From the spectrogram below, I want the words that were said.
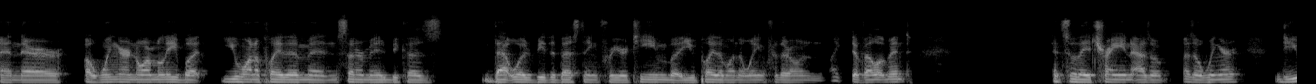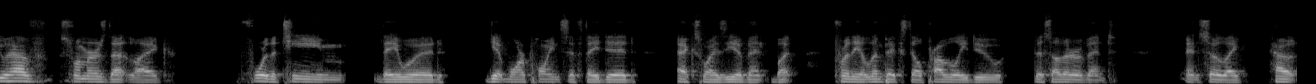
and they're a winger normally, but you want to play them in center mid because that would be the best thing for your team, but you play them on the wing for their own like development, and so they train as a as a winger. Do you have swimmers that like for the team they would get more points if they did xyz event but for the olympics they'll probably do this other event? And so like how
